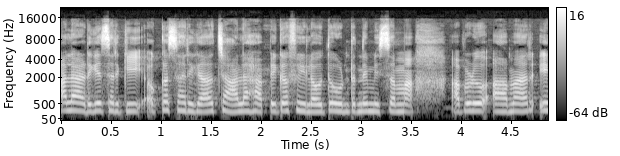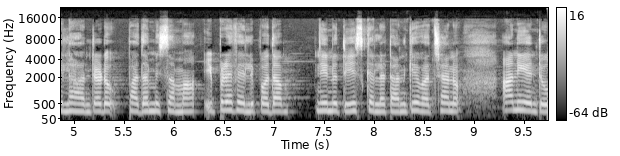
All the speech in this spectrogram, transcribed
అలా అడిగేసరికి ఒక్కసారిగా చాలా హ్యాపీగా ఫీల్ అవుతూ ఉంటుంది మిస్సమ్మ. అప్పుడు అమర్ ఇలా అంటాడు. పద మిస్సమ్మ ఇప్పుడే వెళ్ళిపోదాం. నిన్ను తీసుకెళ్ళటానికి వచ్చాను అని అంటూ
